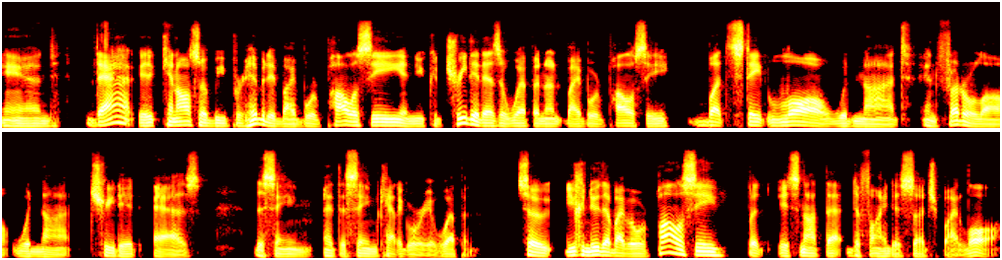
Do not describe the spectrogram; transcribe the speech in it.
And that it can also be prohibited by board policy, and you could treat it as a weapon by board policy, but state law would not, and federal law would not treat it as the same at the same category of weapon. So you can do that by board policy, but it's not that defined as such by law.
